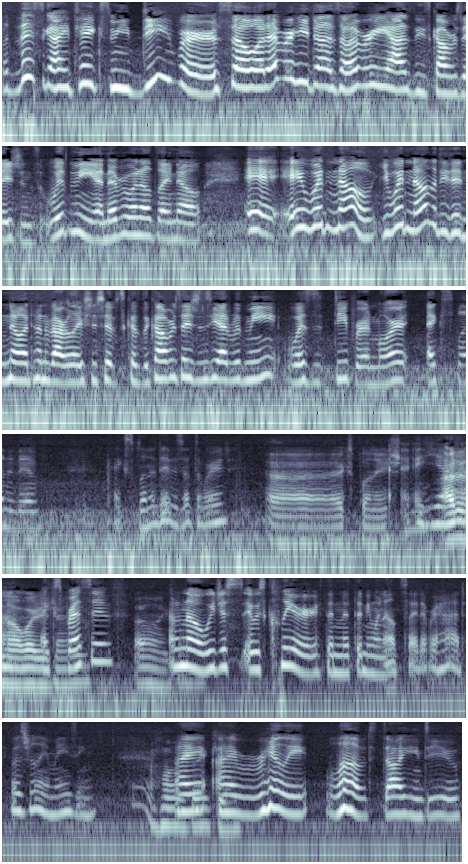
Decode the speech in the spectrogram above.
but this guy takes me deeper. So whatever he does, however he has these conversations with me and everyone else I know." It, it wouldn't know. You wouldn't know that he didn't know a ton about relationships because the conversations he had with me was deeper and more explanative. Explanative is that the word? Uh, explanation. Uh, yeah. I don't know what you're expressive. Oh, I don't know. We just it was clearer than with anyone else I'd ever had. It was really amazing. Well, I. I really loved talking to you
